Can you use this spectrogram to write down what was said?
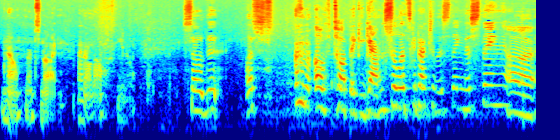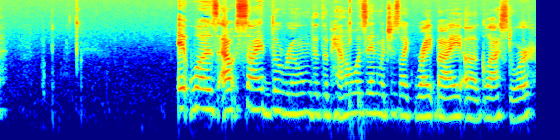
No, that's not. I don't know, you know. So the let's off topic again. So let's get back to this thing. This thing, uh it was outside the room that the panel was in, which is like right by a glass door.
